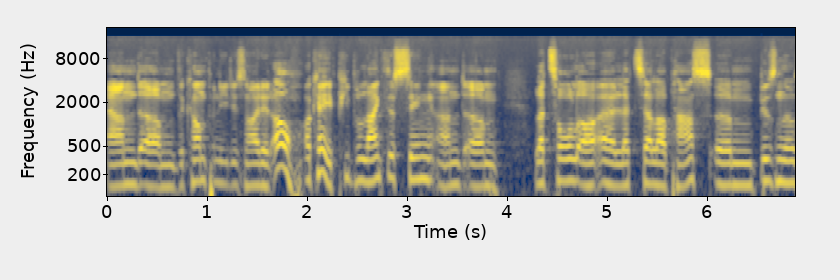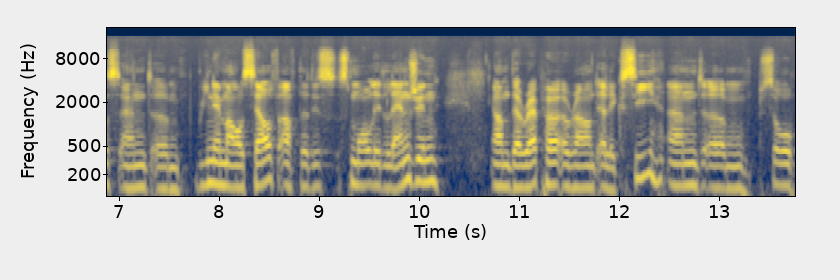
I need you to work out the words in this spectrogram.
And the company decided, oh, okay, people like this thing, and let's hold our, uh, let's sell our PaaS business and rename ourselves after this small little engine um, their wrapper around LXC, and um, so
